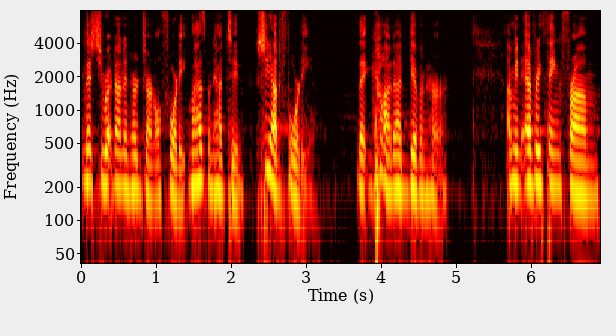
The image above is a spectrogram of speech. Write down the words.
that she wrote down in her journal 40. My husband had two. She had 40 that God had given her. I mean, everything from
